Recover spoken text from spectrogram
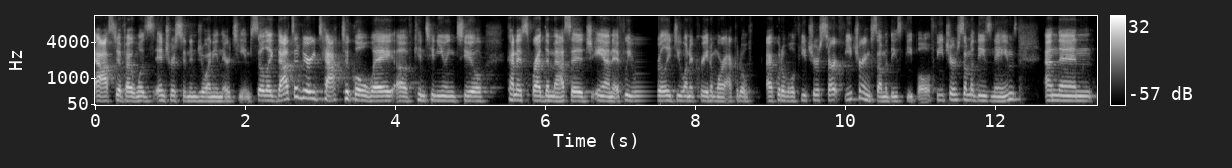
asked if I was interested in joining their team. So like that's a very tactical way of continuing to kind of spread the message and if we really do want to create a more equitable equitable future start featuring some of these people, feature some of these names and then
